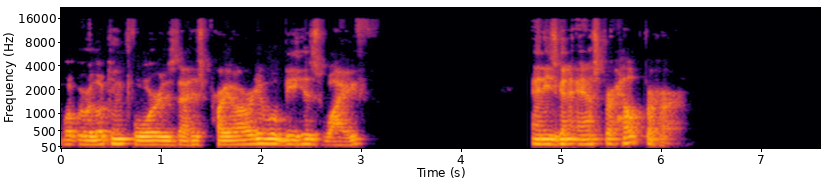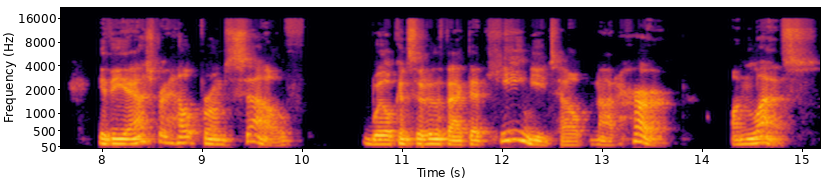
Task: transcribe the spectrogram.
what we were looking for is that his priority will be his wife, and he's going to ask for help for her. If he asks for help for himself, will consider the fact that he needs help, not her, unless,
